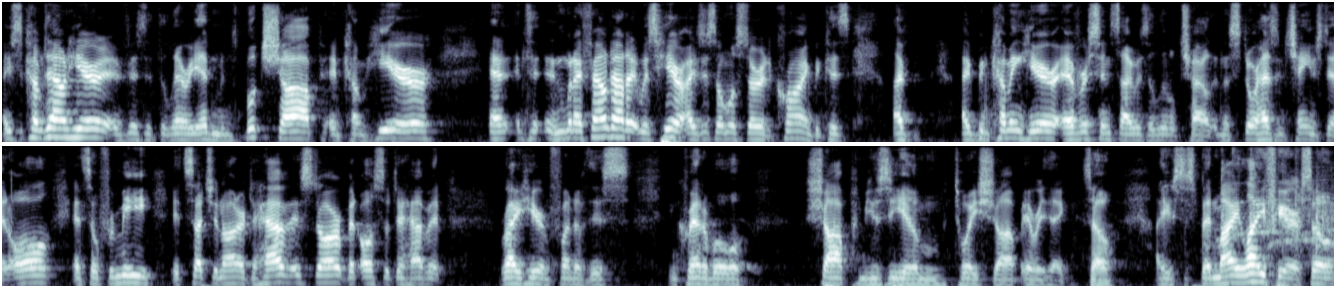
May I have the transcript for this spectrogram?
I used to come down here and visit the Larry Edmunds bookshop and come here. And, and, when I found out it was here, I just almost started crying because I've I've been coming here ever since I was a little child, and the store hasn't changed at all. And so for me, it's such an honor to have a store, but also to have it right here in front of this incredible shop, museum, toy shop, everything. So I used to spend my life here. So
